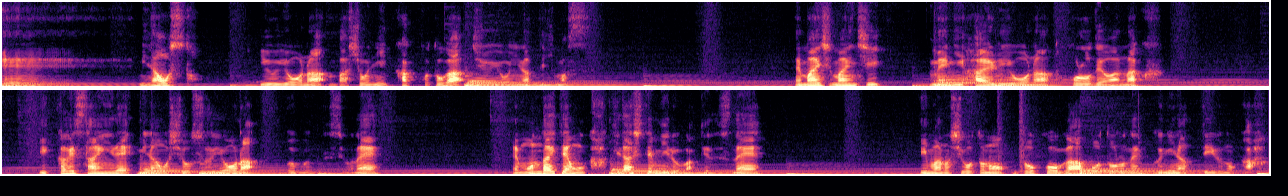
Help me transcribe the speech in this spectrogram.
えー、見直すというような場所に書くことが重要になってきます。毎日毎日目に入るようなところではなく、1ヶ月単位で見直しをするような部分ですよね。問題点を書き出してみるわけですね。今の仕事のどこがボトルネックになっているのか、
